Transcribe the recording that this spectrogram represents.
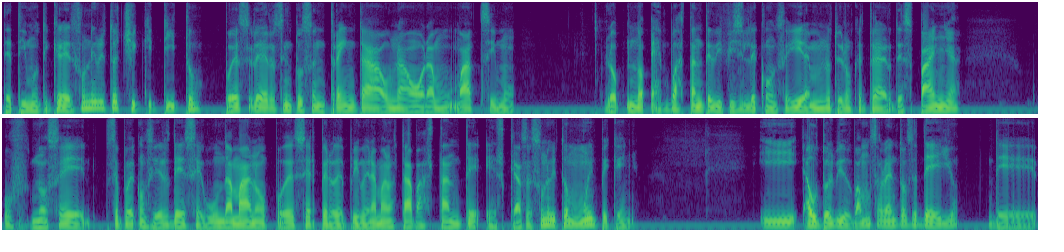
de Timothy Keller. Es un librito chiquitito, puedes leerse incluso en 30 a una hora máximo. no, es bastante difícil de conseguir. A mí me lo tuvieron que traer de España no sé, se puede considerar de segunda mano, puede ser, pero de primera mano está bastante escaso. Es un librito muy pequeño. Y autoolvido, vamos a hablar entonces de ello, de,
